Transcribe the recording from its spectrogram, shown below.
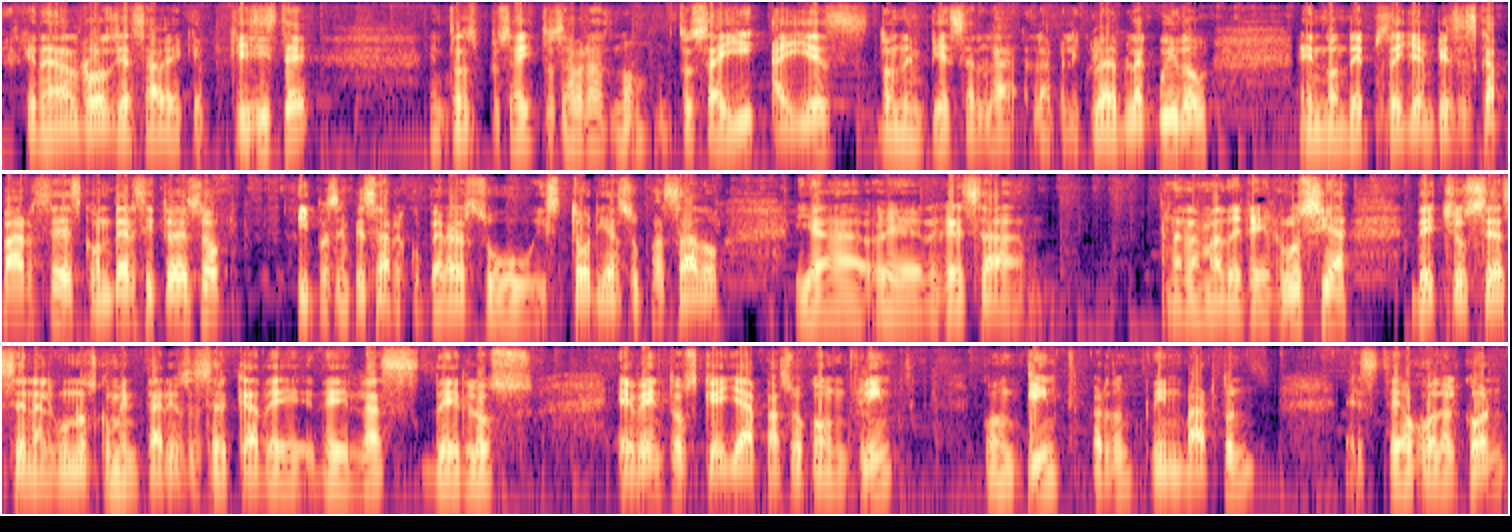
el General Ross ya sabe qué, qué hiciste, entonces pues ahí tú sabrás, ¿no? Entonces ahí, ahí es donde empieza la, la película de Black Widow, en donde pues ella empieza a escaparse, a esconderse y todo eso, y pues empieza a recuperar su historia, su pasado, y a, eh, regresa a la madre Rusia. De hecho, se hacen algunos comentarios acerca de, las de los eventos que ella pasó con Flint, con Clint, perdón, Clint Barton, este Ojo de Halcón.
